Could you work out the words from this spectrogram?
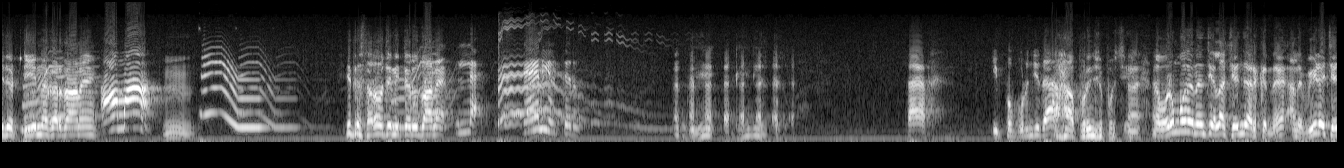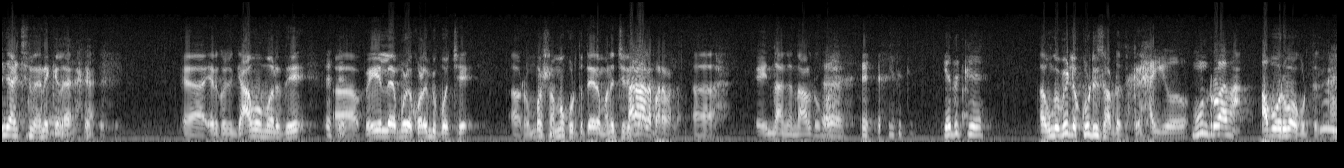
இது டி நகர் தானே ஆமா. இது சரோஜினி தெரு தானே இல்ல டேனியல் தெரு. சார் இப்ப புரிஞ்சுதா? புரிஞ்சு போச்சு. நான் வரும்போது நினைச்சு எல்லாம் சேஞ்சா இருக்குன்னு அந்த வீடே சேஞ்ச் ஆயிடுச்சுன்னு நினைக்கல. எனக்கு கொஞ்சம் ஞாபகம் வருது. அஹ், வெயில்ல மூளை குழம்பி போச்சு. ரொம்ப சிரமம் கொடுத்துட்டே மன்னிச்சிருங்க பரவாயில்ல, இந்தாங்க நாலு ரூபாய். எதுக்கு உங்க வீட்டுல கூட்டி சாப்பிட்டதுக்கு ஐயோ மூணு ரூபா தான். அப்ப ஒரு ரூபா கொடுத்துருங்க.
